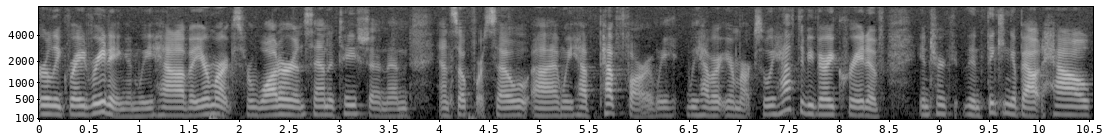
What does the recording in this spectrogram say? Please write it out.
early grade reading, and we have earmarks for water and sanitation and, and so forth. So uh, and we have PEPFAR, and we, we have our earmarks. So we have to be very creative in, in thinking about how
